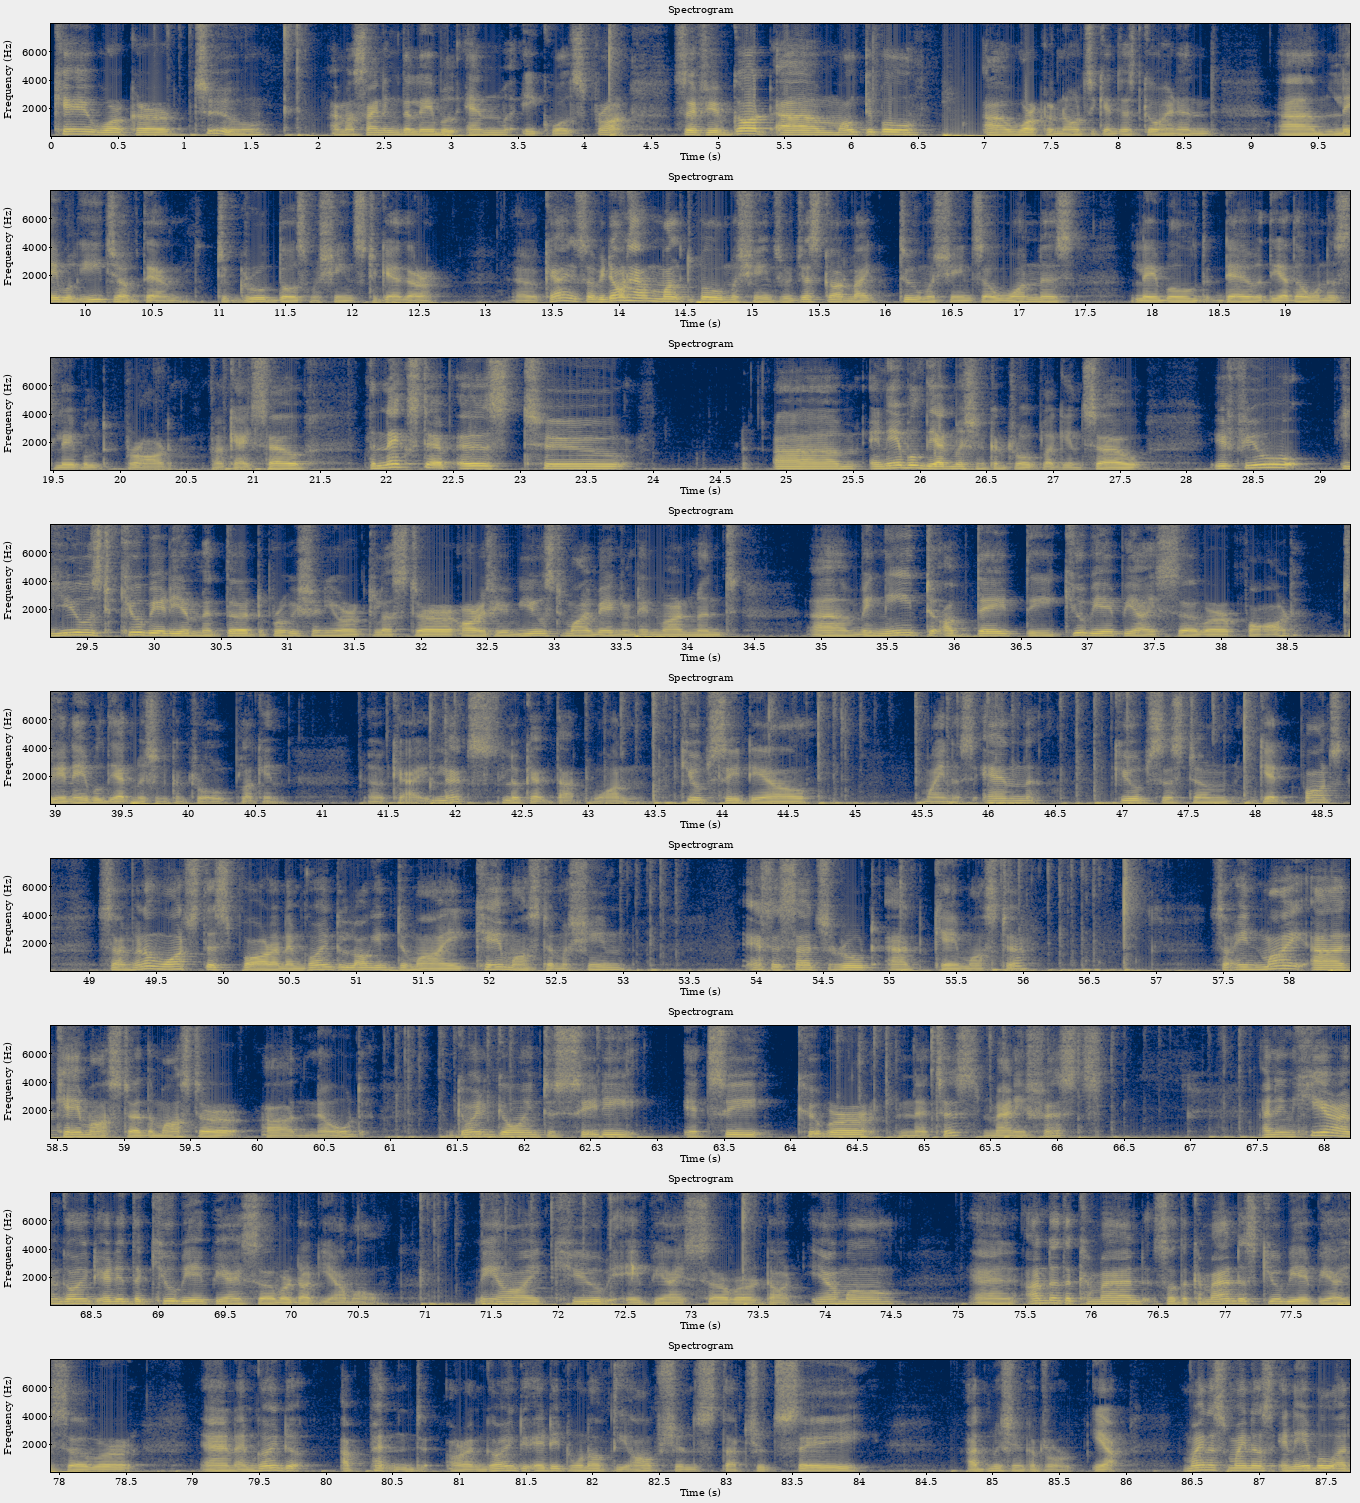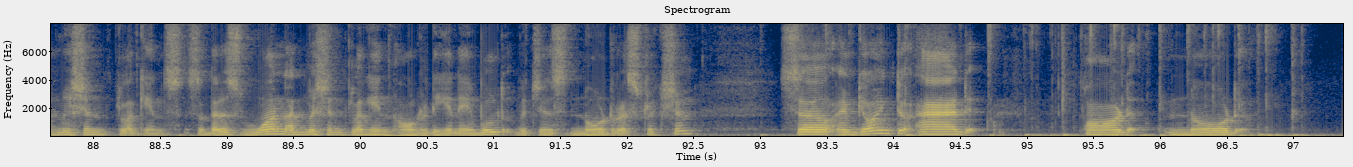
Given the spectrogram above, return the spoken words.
k worker 2 I'm assigning the label n equals prod. So if you've got uh, multiple uh, worker nodes you can just go ahead and um, label each of them to group those machines together. Okay so we don't have multiple machines we just got like two machines. So one is labeled dev the other one is labeled prod. Okay so the next step is to um, enable the admission control plugin. So if you used kubeadm method to provision your cluster or if you've used my vagrant environment um, we need to update the kube api server pod to enable the admission control plugin okay let's look at that one kubectl minus n kube system get pods. So I'm going to watch this pod and I'm going to log into my kmaster machine ssh root at kmaster. So in my uh, kmaster, the master uh, node, I'm going to go into cd etc kubernetes manifests. And in here I'm going to edit the kube API server.yaml vi kube API server.yaml and under the command so the command is kube API server. And I'm going to append or I'm going to edit one of the options that should say admission control. Yeah minus minus enable admission plugins. So there is one admission plugin already enabled which is node restriction. So I'm going to add pod node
